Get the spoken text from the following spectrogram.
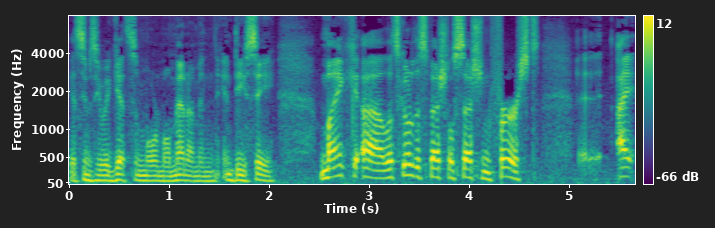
it seems we would get some more momentum in, in D.C. Mike, uh, let's go to the special session first. I,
